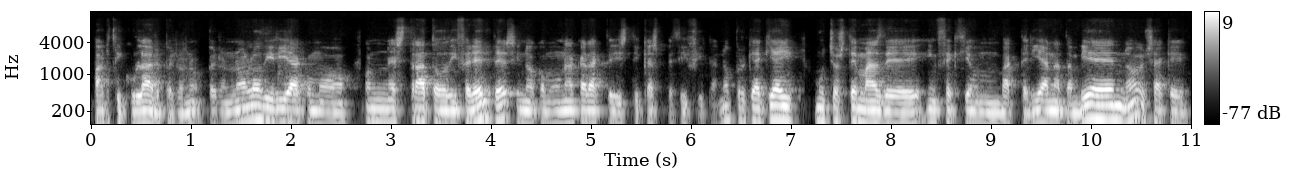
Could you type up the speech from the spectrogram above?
particular, pero no, pero no lo diría como un estrato diferente, sino como una característica específica, ¿no? Porque aquí hay muchos temas de infección bacteriana también, ¿no? O sea que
